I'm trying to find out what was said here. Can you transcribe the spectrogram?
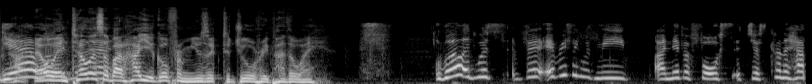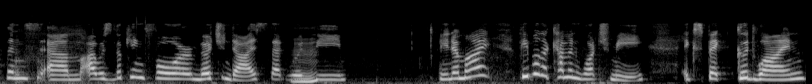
Yeah. How- well, oh, and tell us about how you go from music to jewelry. By the way. Well, it was everything with me. I never force. It just kind of happens. Um, I was looking for merchandise that would Mhm. be, you know, my people that come and watch me expect good wine.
